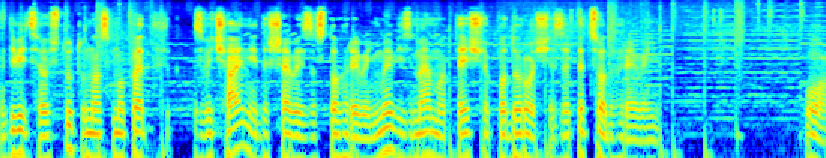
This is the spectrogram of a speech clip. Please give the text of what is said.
Дивіться, ось тут у нас мопед звичайний, дешевий за 100 гривень. Ми візьмемо те, що подорожче, за 500 гривень. О,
